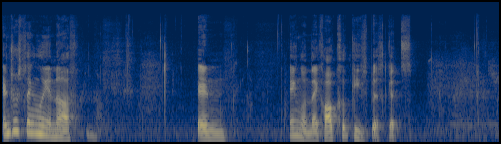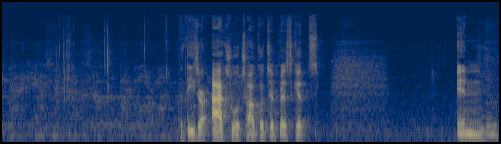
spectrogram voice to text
Interestingly enough, in England they call cookies biscuits. But these are actual chocolate chip biscuits. In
